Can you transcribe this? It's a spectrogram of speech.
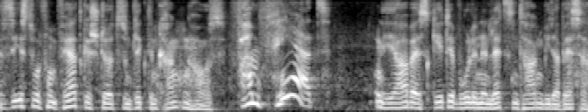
sie ist wohl vom Pferd gestürzt und liegt im Krankenhaus. Vom Pferd? Ja, aber es geht ihr wohl in den letzten Tagen wieder besser.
